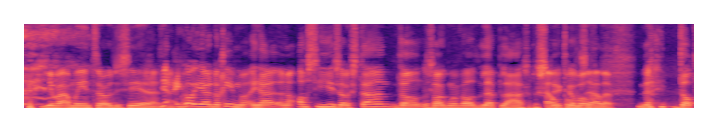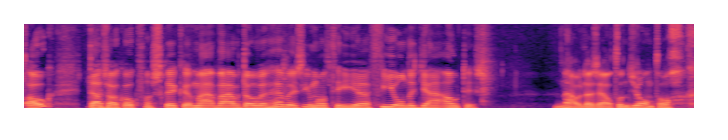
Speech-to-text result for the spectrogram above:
Je wou me introduceren. Ja, ik wou jou nog iemand. Ja, en als die hier zou staan, dan zou ik me wel leplazen schrikken. Elton want- zelf. Nee, dat ook. Daar zou ik ook van schrikken. Maar waar we het over hebben is iemand die eh, 400 jaar oud is. Nou, dat is Elton John, toch?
